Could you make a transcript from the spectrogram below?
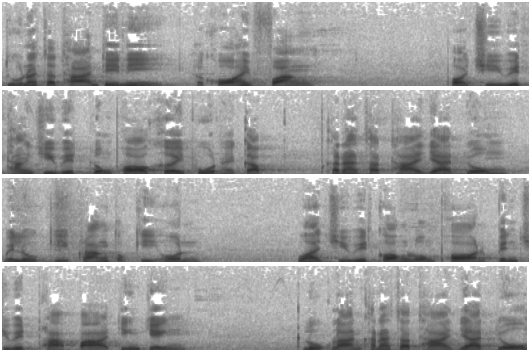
อยู่นสถานที่นี่ขอให้ฟัง เพราะชีวิตทั้งชีวิตหลวงพ่อเคยพูดให้กับ คณะสัตยาญาติโยมไม่รู้กี่ครั้งต่อกี่หน ว่าชีวิตของหลวงพ่อเป็นชีวิตพระป่าจริง ๆ ลูกหลานคณะสัตยาญาติโยม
